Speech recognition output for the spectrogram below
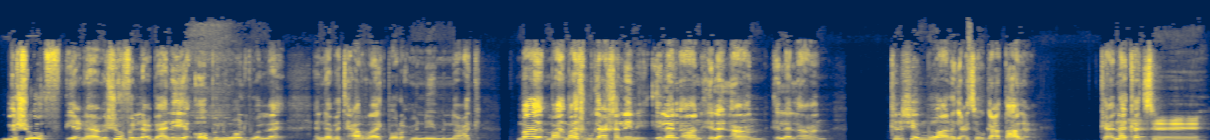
بشوف يعني أنا بشوف اللعبة هل هي open world ولا إنه بتحرك بروح مني من هناك؟ ما ما ما قاعد يخليني. إلى الآن إلى الآن إلى الآن كل شيء مو أنا قاعد أسوي قاعد طالع كأنها cutscene إيه، إيه،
